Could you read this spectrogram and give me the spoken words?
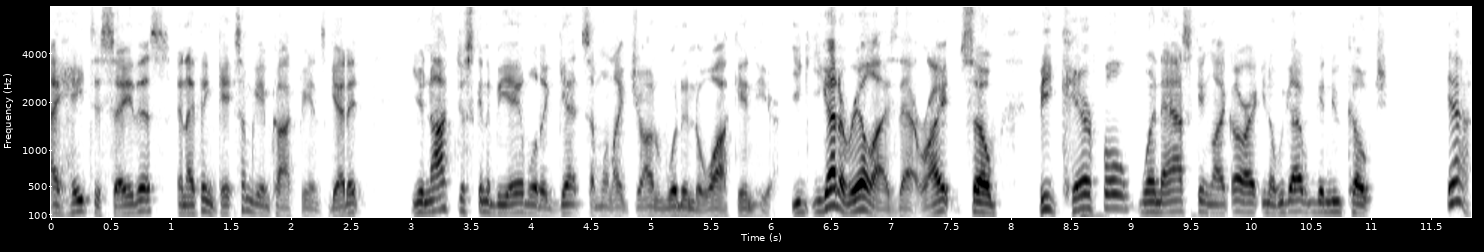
I hate to say this, and I think some Gamecock fans get it. You're not just going to be able to get someone like John Wooden to walk in here. You, you got to realize that, right? So be careful when asking, like, all right, you know, we got a new coach. Yeah,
